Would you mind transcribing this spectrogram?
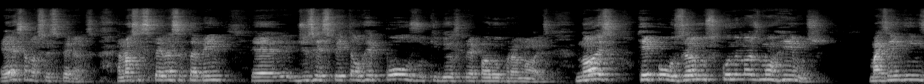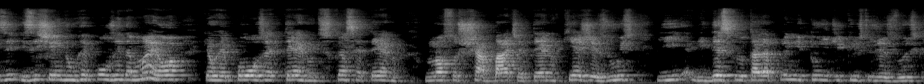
Essa é a nossa esperança. A nossa esperança também é, diz respeito ao repouso que Deus preparou para nós. Nós repousamos quando nós morremos, mas ainda existe ainda um repouso ainda maior, que é o repouso eterno, o descanso eterno, no nosso Shabat eterno, que é Jesus, e, e desfrutar da plenitude de Cristo Jesus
